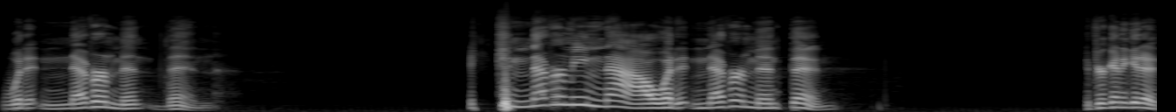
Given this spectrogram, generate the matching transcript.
what it never meant then. It can never mean now what it never meant then. If you're going to get a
